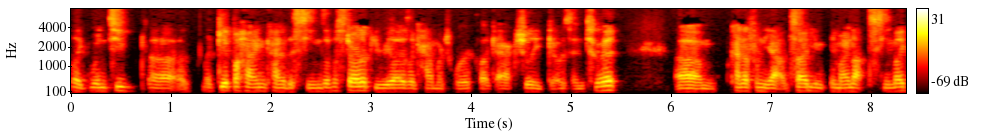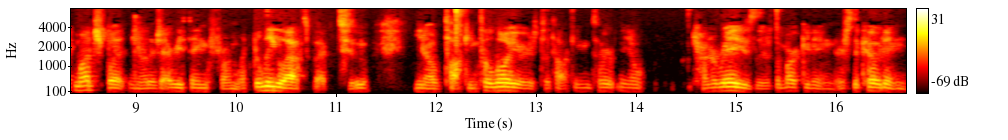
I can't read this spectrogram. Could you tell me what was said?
like once you uh like get behind kind of the scenes of a startup, you realize like how much work like actually goes into it um, kind of from the outside, you, it might not seem like much, but you know, there's everything from like the legal aspect to, you know, talking to lawyers to talking to, you know, trying to raise. There's the marketing, there's the coding,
